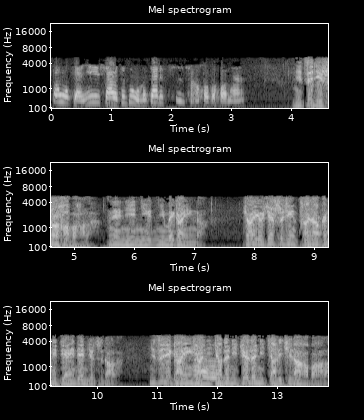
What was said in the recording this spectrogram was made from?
帮我感应一下，就是我们家的气场好不好呢？你自己说好不好了？你你你你没感应的，像有些事情台长跟你点一点你就知道了。你自己感应一下，嗯你觉得你觉得你家里气场好不好了？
